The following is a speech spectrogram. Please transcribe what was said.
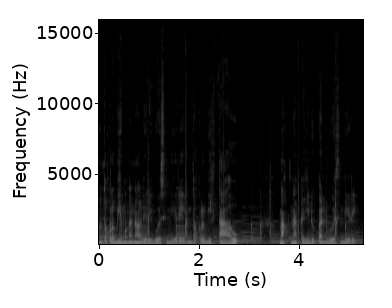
untuk lebih mengenal diri gue sendiri, untuk lebih tahu makna kehidupan gue sendiri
